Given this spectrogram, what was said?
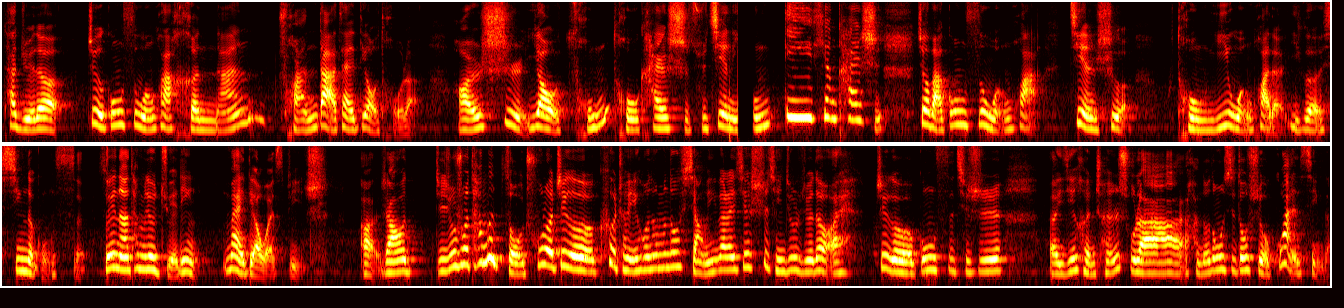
他觉得这个公司文化很难传达再掉头了，而是要从头开始去建立，从第一天开始就要把公司文化建设统一文化的一个新的公司。所以呢，他们就决定卖掉 West Beach，啊，然后也就是说，他们走出了这个课程以后，他们都想明白了一些事情，就是觉得，哎，这个公司其实。呃，已经很成熟啦，很多东西都是有惯性的。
